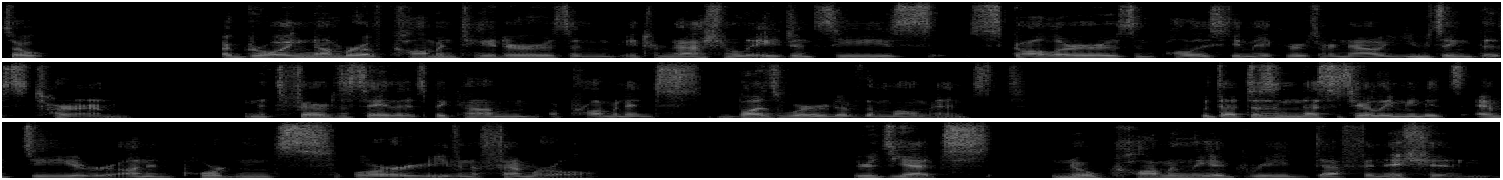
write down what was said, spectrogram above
So a growing number of commentators and international agencies, scholars and policymakers are now using this term. And it's fair to say that it's become a prominent buzzword of the moment. But that doesn't necessarily mean it's empty or unimportant or even ephemeral. There's yet no commonly agreed definition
